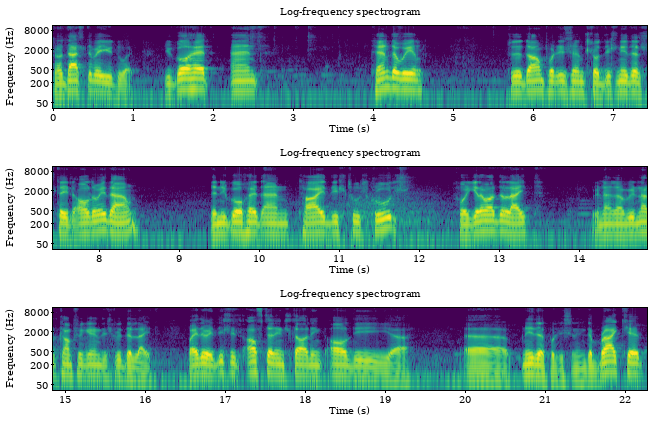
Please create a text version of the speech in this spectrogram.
So that's the way you do it. You go ahead and turn the wheel to the down position so this needle stays all the way down. Then you go ahead and tie these two screws. Forget about the light. We're not, gonna, we're not configuring this with the light. By the way, this is after installing all the uh, uh, needle positioning. The bracket,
